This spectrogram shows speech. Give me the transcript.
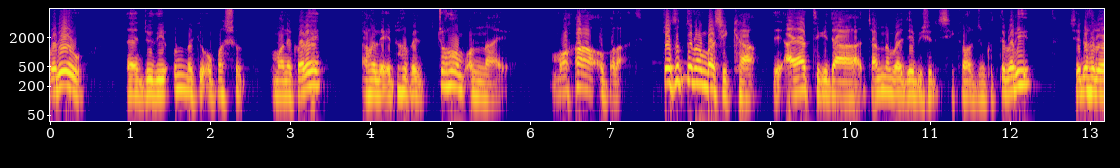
করেও যদি অন্যকে উপাসক মনে করে, তাহলে এটা হবে চরম অন্যায়, মহা অপরাধ। চতুর্থ নম্বর শিক্ষা যে আয়াত থেকে যা চার নম্বর যে বিষয়টি শিক্ষা অর্জন করতে পারি, সেটা হলো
